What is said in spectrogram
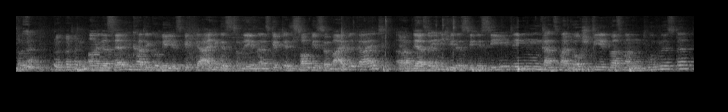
oder? Und in derselben Kategorie, es gibt ja einiges zum Lesen. Es gibt den Zombie Survival Guide, ja. der so ähnlich wie das CDC-Ding ganz mal durchspielt, was man tun müsste.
